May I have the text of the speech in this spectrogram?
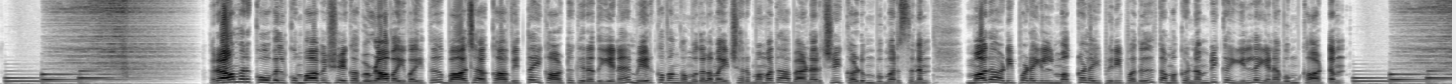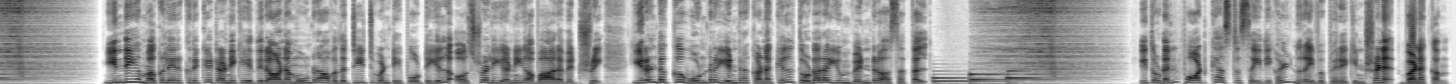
ராமர் கோவில் கும்பாபிஷேக விழாவை வைத்து பாஜக வித்தை காட்டுகிறது என மேற்குவங்க முதலமைச்சர் மமதா பானர்ஜி கடும் விமர்சனம். மத அடிப்படையில் மக்களை பிரிப்பதில் தமக்கு நம்பிக்கை இல்லை எனவும் காட்டம். இந்திய மகளிர் கிரிக்கெட் அணிக்கு எதிரான மூன்றாவது டி டுவெண்டி போட்டியில் ஆஸ்திரேலிய அணி அபார வெற்றி. இரண்டுக்கு ஒன்று என்ற கணக்கில் தொடரையும் வென்று அசத்தல். இத்துடன் பாட்காஸ்ட் செய்திகள் நிறைவு பெறுகின்றன. வணக்கம்.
